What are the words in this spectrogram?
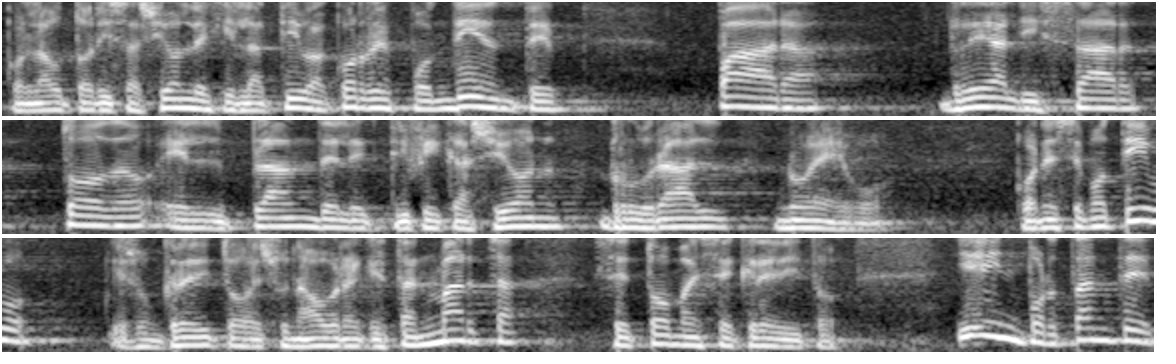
con la autorización legislativa correspondiente para realizar todo el plan de electrificación rural nuevo. Con ese motivo, es un crédito, es una obra que está en marcha, se toma ese crédito. Y es importante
